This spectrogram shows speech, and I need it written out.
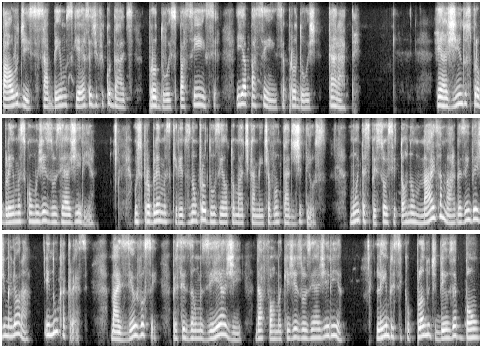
Paulo disse: Sabemos que essas dificuldades produz paciência e a paciência produz caráter. Reagindo aos problemas como Jesus reagiria. Os problemas, queridos, não produzem automaticamente a vontade de Deus. Muitas pessoas se tornam mais amargas em vez de melhorar e nunca crescem. Mas eu e você precisamos reagir da forma que Jesus reagiria. Lembre-se que o plano de Deus é bom.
